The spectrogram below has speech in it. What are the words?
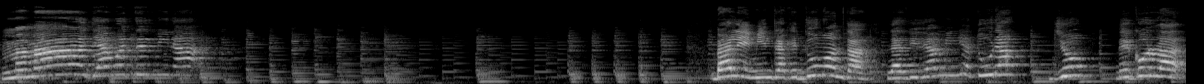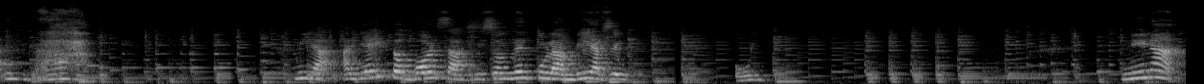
Mamá, ya hemos terminado. Vale, mientras que tú montas la ciudad miniatura, yo decoro la... Ah. Mira, allí hay dos bolsas y son del Pull&Bear. se- Uy. Nena,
